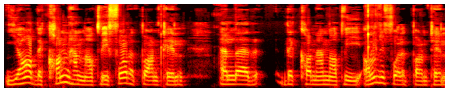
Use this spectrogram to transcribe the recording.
Ja, det kan hende at vi får et barn til, eller det kan hende at vi aldri får et barn til.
